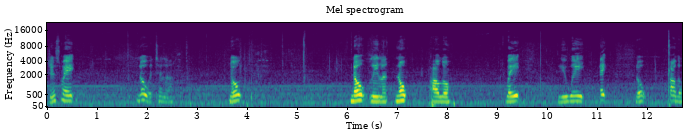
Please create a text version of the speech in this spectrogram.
Just wait. No, Attila. Nope. No, Leland. Nope. Paulo. Wait. You wait. Hey. Nope. Paulo.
